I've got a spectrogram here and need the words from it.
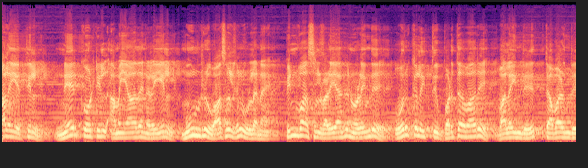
ஆலயத்தில் நேர்கோட்டில் அமையாத நிலையில் மூன்று வாசல்கள் உள்ளன. பின்வாசல் வழியாக நுழைந்து ஒரு கழித்து படுத்தவாறு வளைந்து தவழ்ந்து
